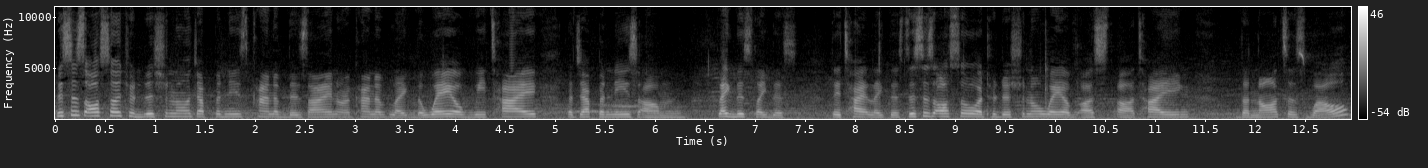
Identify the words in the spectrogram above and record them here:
This is also a traditional Japanese kind of design or kind of like the way of we tie the Japanese, um, like this, like this. They tie it like this. This is also a traditional way of us uh, tying the knots as well.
